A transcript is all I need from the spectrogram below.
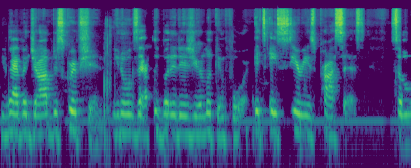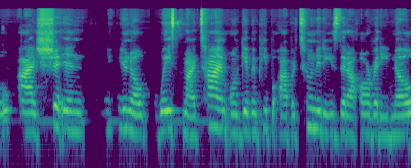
you have a job description, you know exactly what it is you're looking for. It's a serious process. So I shouldn't, you know, waste my time on giving people opportunities that I already know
